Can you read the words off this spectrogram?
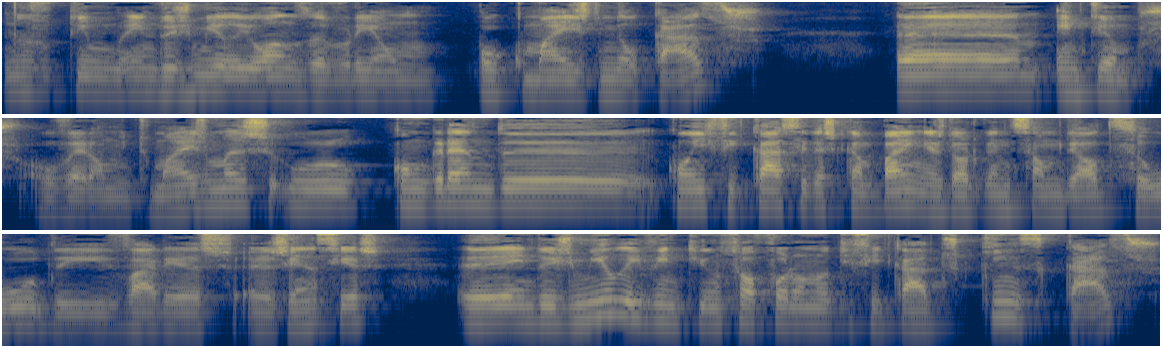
Nos últimos, em 2011 haveriam pouco mais de mil casos. Uh, em tempos houveram muito mais, mas o, com grande. com a eficácia das campanhas da Organização Mundial de Saúde e várias agências, uh, em 2021 só foram notificados 15 casos,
